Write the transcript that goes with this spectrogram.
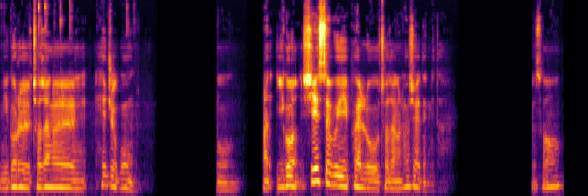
이거를 저장을 해주고 뭐 아, 이거 CSV 파일로 저장을 하셔야 됩니다. 그래서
